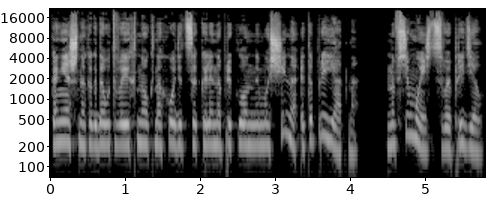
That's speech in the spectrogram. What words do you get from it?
Конечно, когда у твоих ног находится коленопреклонный мужчина, это приятно, но всему есть свой предел.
